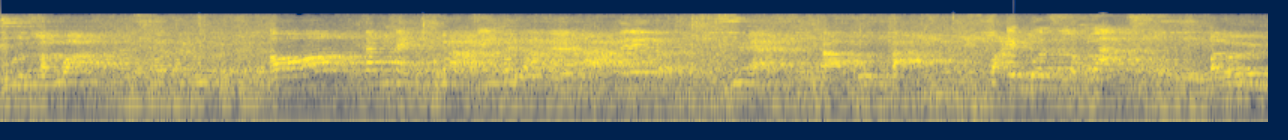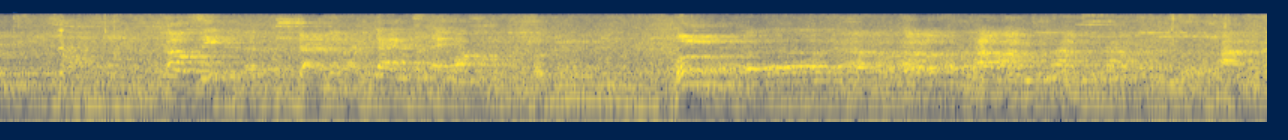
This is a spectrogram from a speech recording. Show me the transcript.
คุณหลังว่า อ๋อ ตั้งใจพูดไม่ได้นะไม่ได้แบบ ไม่ไงตามพูดตามใส่ เป็นบัวเสริมว่า ปืน เอาสิ ใหญ่เลย ใหญ่ตรงไหนวะ ปึ้งเออทำมาดูทำดูทำไหน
